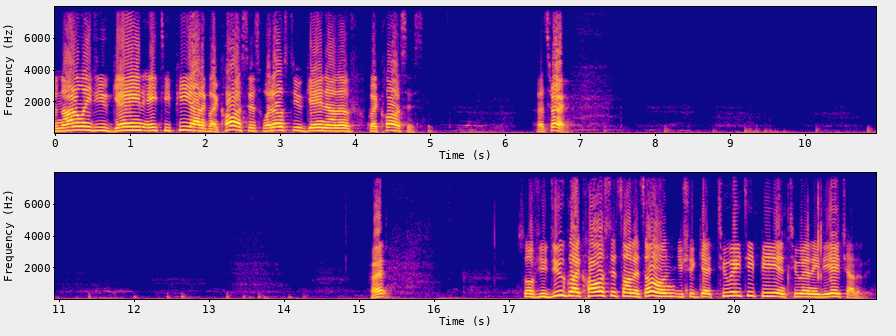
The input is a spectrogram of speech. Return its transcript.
So not only do you gain ATP out of glycolysis, what else do you gain out of glycolysis? That's right. Right? So if you do glycolysis on its own, you should get 2 ATP and 2 NADH out of it.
